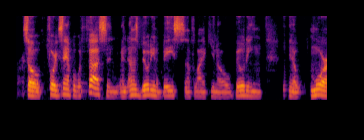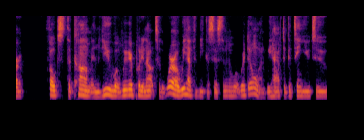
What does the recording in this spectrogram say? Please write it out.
Right. So, for example, with us and, and us building a base of like you know building, you know, more folks to come and view what we're putting out to the world, we have to be consistent in what we're doing. We have to continue to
